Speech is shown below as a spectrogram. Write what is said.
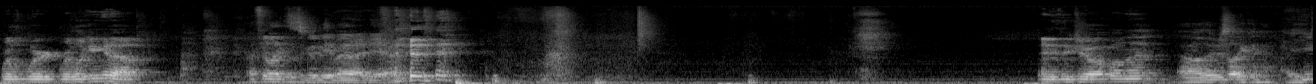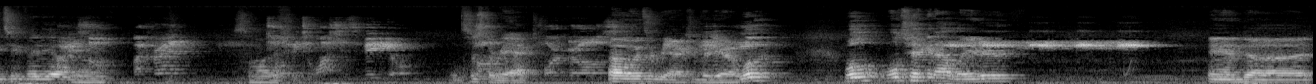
We're we're, we're looking it up. I feel like this is going to be a bad idea. Anything show up on that? Uh, there's like a, a YouTube video and so my friend some other told me shit. to watch this video. It's just a react. Four girls Oh, it's a reaction video. We'll we'll we'll check it out later. And uh,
